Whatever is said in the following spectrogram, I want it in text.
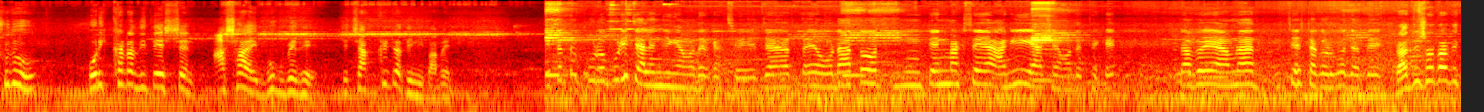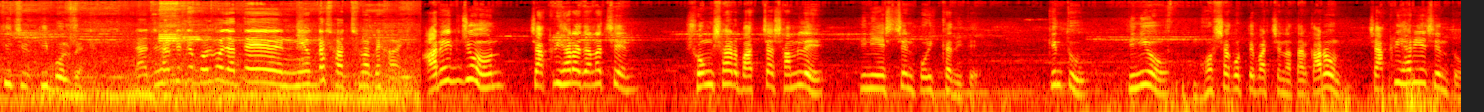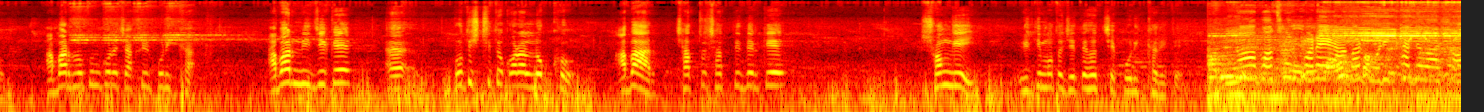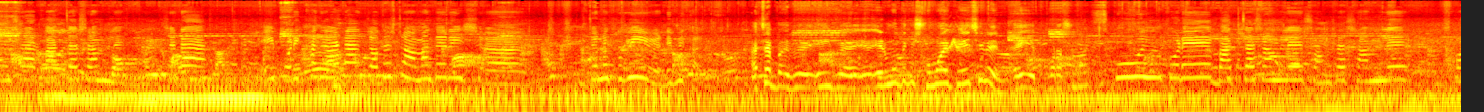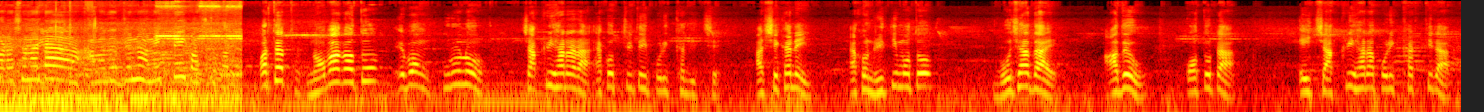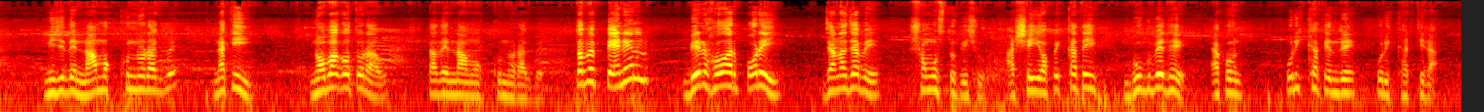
শুধু পরীক্ষাটা দিতে এসছেন আশায় বুক বেঁধে যে চাকরিটা তিনি পাবেন। এটা তো পুরোপুরি চ্যালেঞ্জিং আমাদের কাছে যাতে ওরা তো টেন মার্কসে আগেই আছে আমাদের থেকে। তবে আমরা চেষ্টা করব যাতে রাজ্য সরকারকে কি কি বলবেন? রাজ্য সরকারকে বলব যাতে নিয়োগটা স্বচ্ছভাবে হয়। আরেকজন চাকরিহারা জানাচ্ছেন সংসার বাচ্চা সামলে তিনি এসছেন পরীক্ষা দিতে। কিন্তু তিনিও ভরসা করতে পারছেন না তার কারণ চাকরি হারিয়েছেন তো। আবার নতুন করে চাকরির পরীক্ষা আবার নিজেকে প্রতিষ্ঠিত করার লক্ষ্য আবার ছাত্রছাত্রীদেরকে সঙ্গেই রীতিমতো যেতে হচ্ছে পরীক্ষা দিতে। ন বছর পরে আবার পরীক্ষা দেওয়া সংসার বাচ্চা সামলে সেটা এই পরীক্ষা দেওয়াটা যথেষ্ট আমাদের এই জন্য খুবই ডিফিকাল্ট আচ্ছা এই এর মধ্যে কি সময় পেয়েছিলেন এই পড়াশোনা স্কুল করে বাচ্চা সামলে সংসার সামলে পড়াশোনাটা আমাদের জন্য অনেকটাই কষ্টকর। অর্থাৎ নবাগত এবং পুরনো চাকরিহারারা একত্রিতেই পরীক্ষা দিচ্ছে। আর সেখানেই এখন রীতিমতো বোঝা দেয় আদৌ কতটা এই চাকরিহারা পরীক্ষার্থীরা নিজেদের নাম অক্ষুণ্ণ রাখবে, নাকি নবাগতরাও তাদের নাম অক্ষুণ্ণ রাখবে। তবে প্যানেল বের হওয়ার পরেই জানা যাবে সমস্ত কিছু। আর সেই অপেক্ষাতেই বুক বেঁধে এখন পরীক্ষা কেন্দ্রে পরীক্ষার্থীরা।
